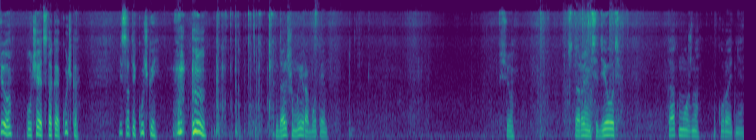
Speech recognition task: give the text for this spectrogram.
Все, получается такая кучка. И с этой кучкой дальше мы и работаем. Все. Стараемся делать как можно аккуратнее.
